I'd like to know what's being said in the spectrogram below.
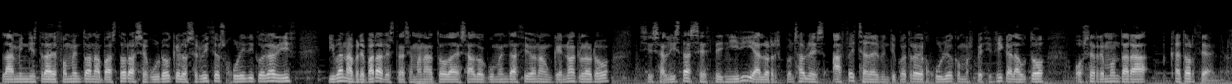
La ministra de Fomento, Ana Pastor, aseguró que los servicios jurídicos de Adif iban a preparar esta semana toda esa documentación, aunque no aclaró si esa lista se ceñiría a los responsables a fecha del 24 de julio, como especifica el auto, o se remontará 14 años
